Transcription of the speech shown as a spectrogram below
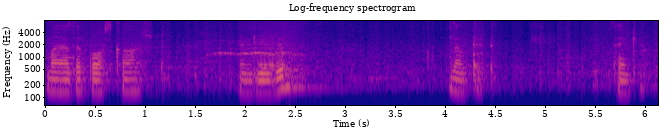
my other podcast, and you will love it. Thank you.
